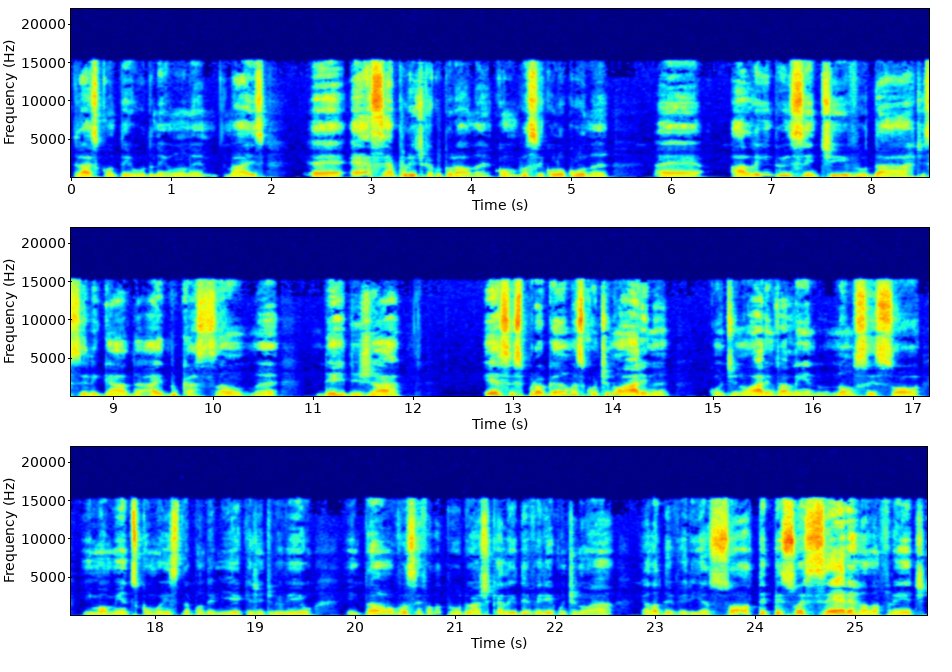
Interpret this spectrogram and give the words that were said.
traz conteúdo nenhum, né? Mas é, essa é a política cultural, né? Como você colocou, né? É, além do incentivo da arte ser ligada à educação, né? Desde já, esses programas continuarem, né? Continuarem valendo, não ser só em momentos como esse da pandemia que a gente viveu. Então, você falou tudo. Eu acho que a lei deveria continuar ela deveria só ter pessoas sérias lá na frente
